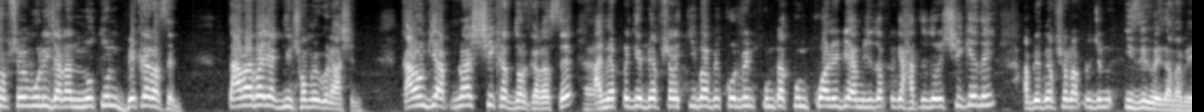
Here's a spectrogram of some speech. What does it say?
সবসময় বলি যারা নতুন বেকার আছেন তারা ভাই একদিন সময় করে আসেন। কারণ কি আপনার শেখার দরকার আছে। হ্যাঁ। আমি আপনাকে ব্যবসাটা কীভাবে করবেন কোনটা কোন কোয়ালিটি আমি যদি আপনাকে হাতে ধরে শিখিয়ে দেই আপনি ব্যবসাটা আপনার জন্য ইজি হয়ে দাঁড়াবে।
